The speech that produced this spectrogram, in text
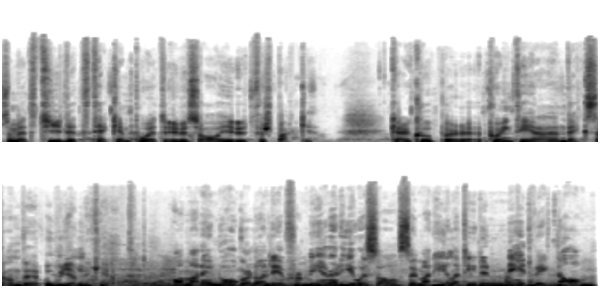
som ett tydligt tecken på ett USA i utförsbacke. Gary Cooper poängterar en växande ojämlikhet. Om man är någorlunda informerad i USA så är man hela tiden medveten om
